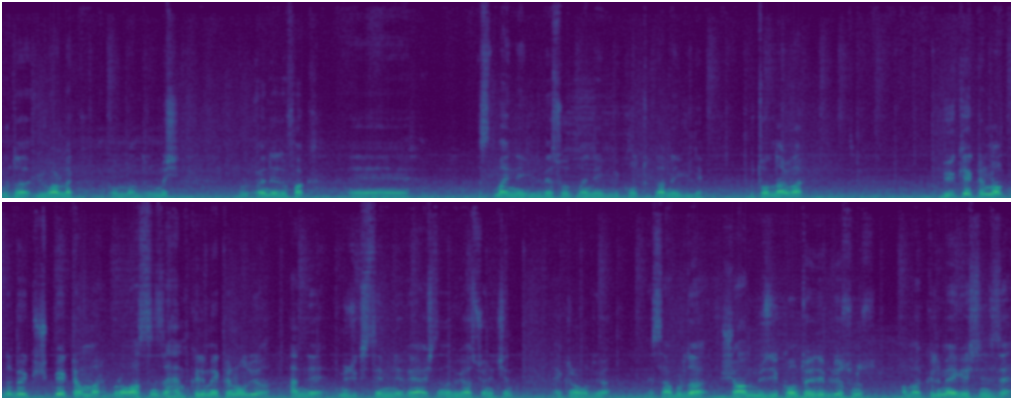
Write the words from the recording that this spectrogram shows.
burada yuvarlak konumlandırılmış. Bu önde de ufak e, ısıtmayla ilgili ve soğutmayla ilgili, koltuklarla ilgili butonlar var. Büyük ekranın altında böyle küçük bir ekran var. Buna bastığınızda hem klima ekranı oluyor hem de müzik sistemini veya işte navigasyon için ekran oluyor. Mesela burada şu an müziği kontrol edebiliyorsunuz ama klimaya geçtiğinizde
